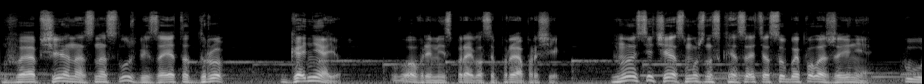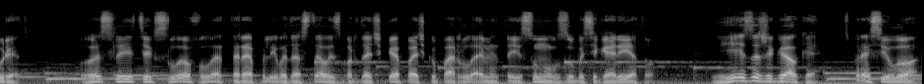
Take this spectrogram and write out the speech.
«Вообще нас на службе за этот дроп гоняют», – вовремя исправился прапорщик. «Но сейчас, можно сказать, особое положение. Курят». После этих слов Влад торопливо достал из бардачка пачку парламента и сунул в зубы сигарету. «Есть зажигалка?» – спросил он.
